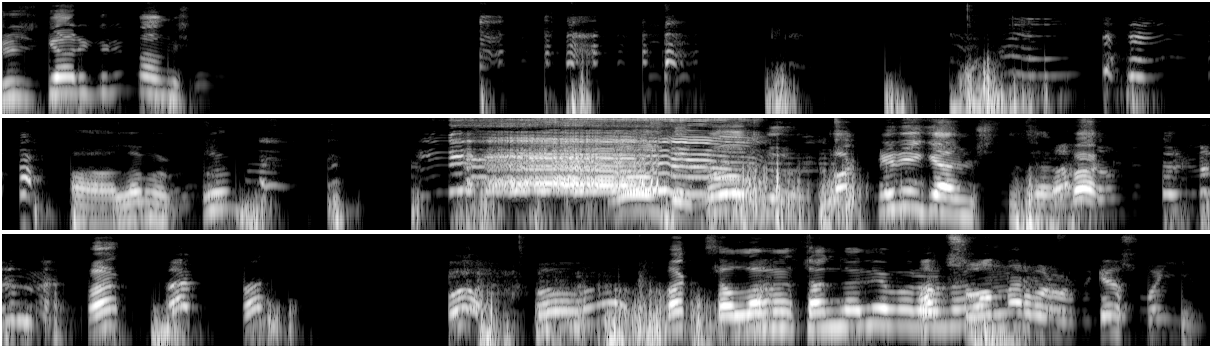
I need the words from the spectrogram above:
Rüzgar gülü mü almış baba? Ağlama kuzum. Ne oldu? Ne oldu? Bak nereye gelmiştin sen? Bak, Bak. salıncakları gördün mü? Bak. Bak bak. Oo, Bak sallanan sandalye var Bak orada. soğanlar var orada. Gel soğan yiyelim.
